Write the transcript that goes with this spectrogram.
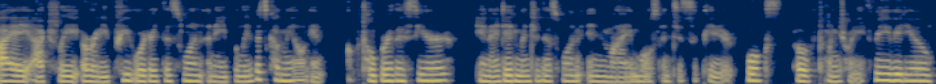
I actually already pre-ordered this one, and I believe it's coming out in October this year. And I did mention this one in my most anticipated books of 2023 video,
